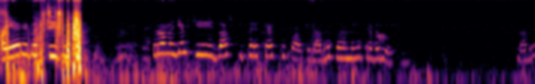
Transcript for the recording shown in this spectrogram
а я, ребята, йду. Роман, я всі доски перекреслю палки, добре? Бо мені треба лісом. Добре?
